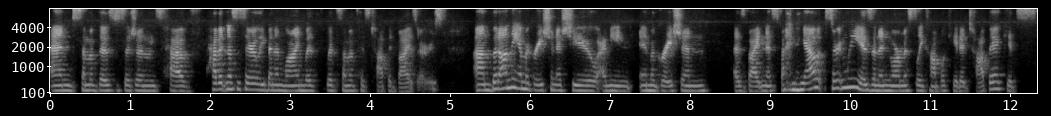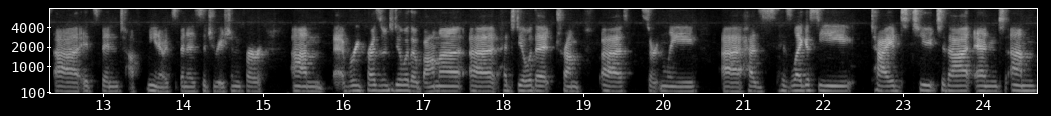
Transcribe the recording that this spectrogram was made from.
and some of those decisions have haven't necessarily been in line with with some of his top advisors. Um, but on the immigration issue, I mean, immigration, as Biden is finding out, certainly is an enormously complicated topic. It's uh, it's been tough. You know, it's been a situation for um, every president to deal with. Obama uh, had to deal with it. Trump uh, certainly uh, has his legacy tied to to that, and um,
